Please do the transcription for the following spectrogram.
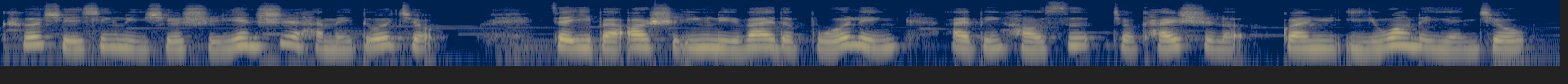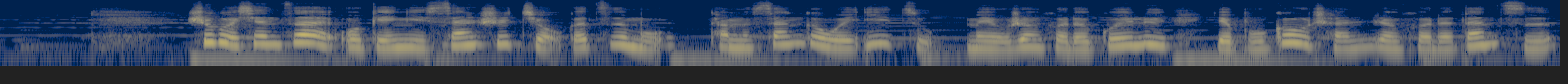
科学心理学实验室，还没多久。在一百二十英里外的柏林，艾宾豪斯就开始了关于遗忘的研究。如果现在我给你三十九个字母，它们三个为一组，没有任何的规律，也不构成任何的单词，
